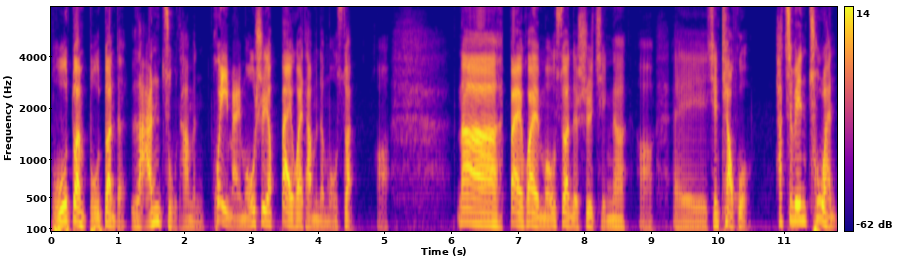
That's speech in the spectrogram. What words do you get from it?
不断不断的拦阻他们，会买谋士要败坏他们的谋算啊。那败坏谋算的事情呢啊，诶，先跳过。他这边突然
